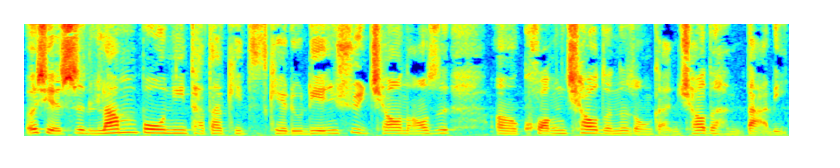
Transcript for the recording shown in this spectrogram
而且是 lamboni t a ンボニタタ k ズ r u 连续敲，然后是呃狂敲的那种感觉，敲得很大力，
